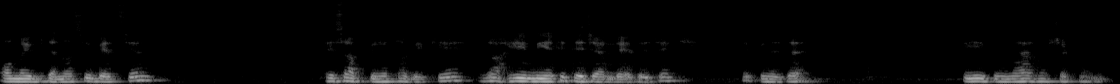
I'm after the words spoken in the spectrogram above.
olmayı bize nasip etsin. Hesap günü tabii ki rahimiyeti tecelli edecek. Hepinize iyi günler, hoşçakalın.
